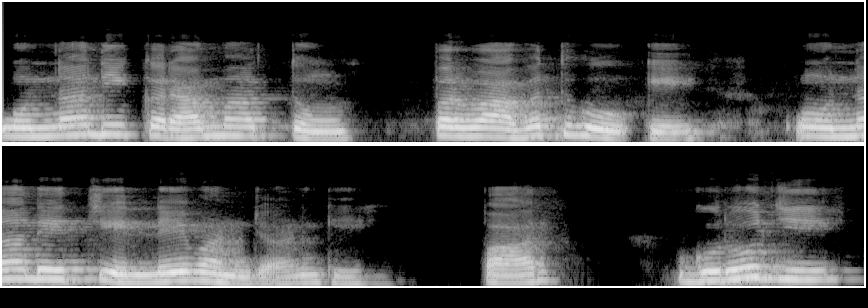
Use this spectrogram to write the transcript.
ਉਹਨਾਂ ਦੀ ਕਰਾਮਾਤ ਤੋਂ ਪ੍ਰਭਾਵਿਤ ਹੋ ਕੇ ਉਹਨਾਂ ਦੇ ਚੇਲੇ ਬਣ ਜਾਣਗੇ। ਪਰ ਗੁਰੂ ਜੀ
